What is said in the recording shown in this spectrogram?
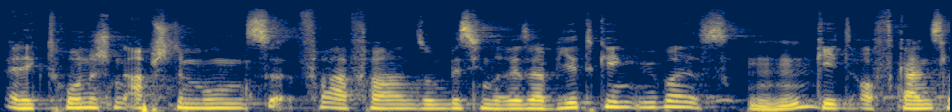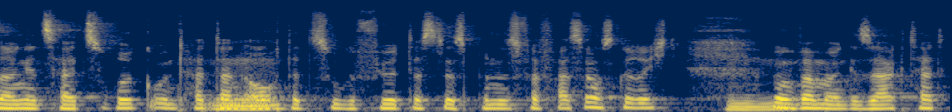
elektronischen Abstimmungsverfahren so ein bisschen reserviert gegenüber. Es mhm. geht auf ganz lange Zeit zurück und hat dann mhm. auch dazu geführt, dass das Bundesverfassungsgericht mhm. irgendwann mal gesagt hat,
